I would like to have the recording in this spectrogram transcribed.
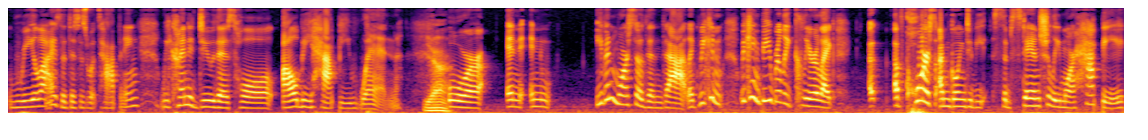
realize that this is what's happening we kind of do this whole i'll be happy when. Yeah. or and and even more so than that like we can we can be really clear like uh, of course i'm going to be substantially more happy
